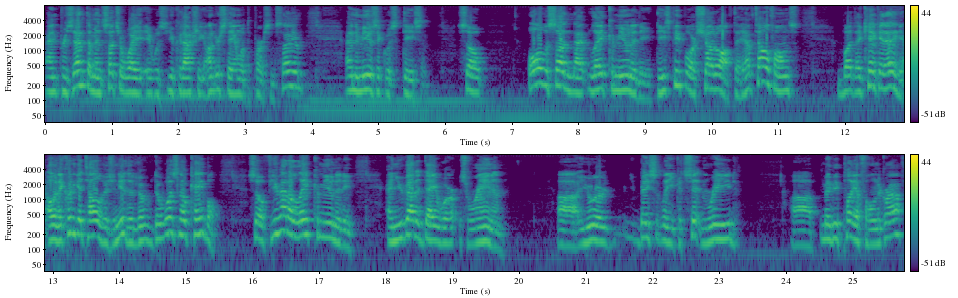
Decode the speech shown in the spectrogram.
and present them in such a way it was you could actually understand what the person's saying, and the music was decent. So all of a sudden, that lake community, these people are shut off. They have telephones, but they can't get anything. Oh, and they couldn't get television either. There, there was no cable. So if you had a lake community and you got a day where it's raining, uh, you were basically you could sit and read, uh, maybe play a phonograph.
